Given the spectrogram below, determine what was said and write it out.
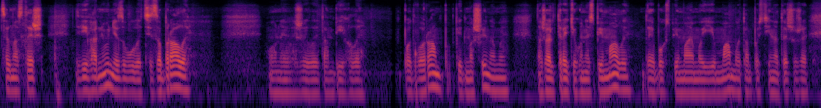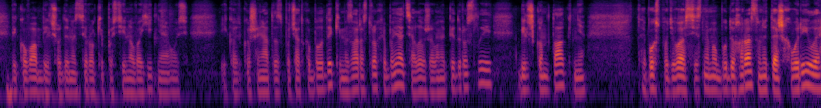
Це в нас теж дві гарнюні з вулиці забрали. Вони жили там, бігали по дворам, під машинами. На жаль, третього не спіймали. Дай Бог спіймаємо її маму. Там постійно теж вже вікова, більше 11 років постійно вагітня. Ось. І кошенята спочатку були дикими, зараз трохи бояться, але вже вони підросли, більш контактні. Дай Бог, сподіваюся, з ними буде гаразд. Вони теж хворіли.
